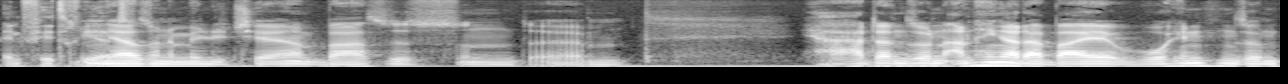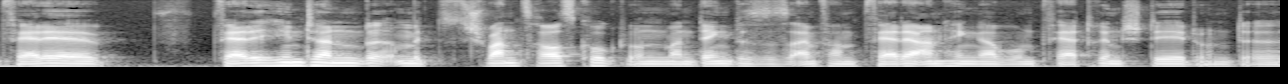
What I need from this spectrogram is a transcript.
infiltriert. Ja, so eine Militärbasis und ähm, ja, hat dann so einen Anhänger dabei, wo hinten so ein Pferde, Pferdehintern mit Schwanz rausguckt und man denkt, es ist einfach ein Pferdeanhänger, wo ein Pferd drin steht und äh,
